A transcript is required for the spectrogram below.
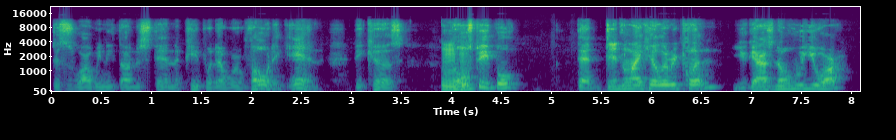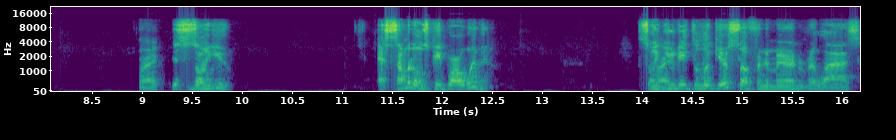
This is why we need to understand the people that we're voting in because Mm-hmm. those people that didn't like Hillary Clinton, you guys know who you are. right? This is on you. And some of those people are women. So Right. you need to look yourself in the mirror and realize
